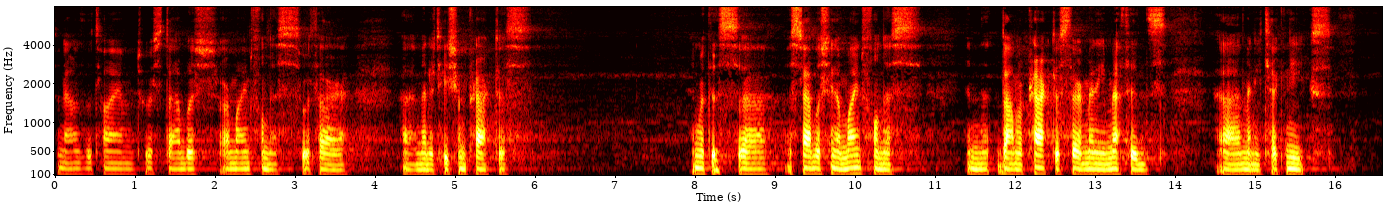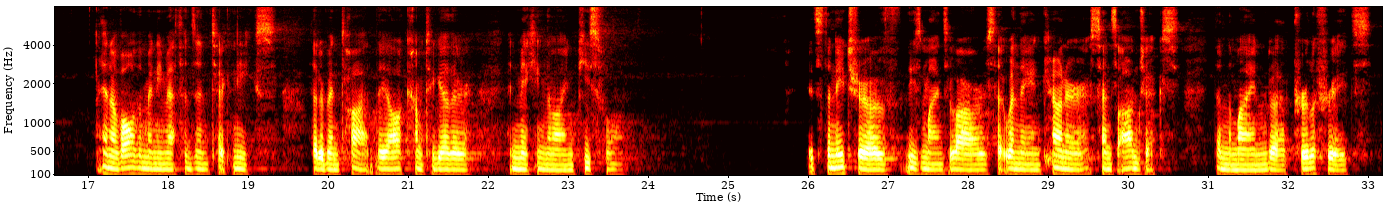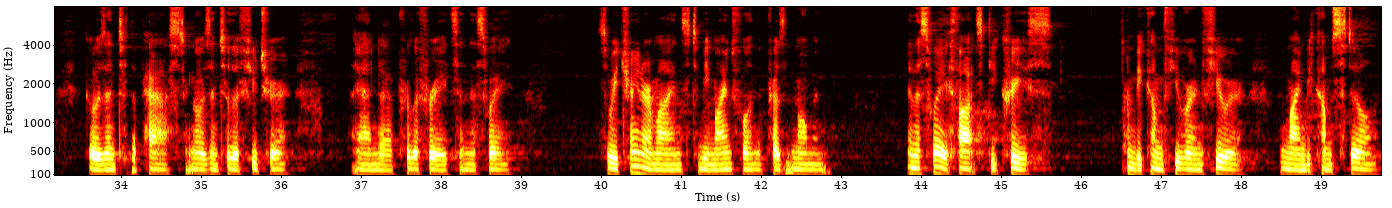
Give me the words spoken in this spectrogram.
So now is the time to establish our mindfulness with our uh, meditation practice. And with this uh, establishing of mindfulness in the Dhamma practice, there are many methods, uh, many techniques. And of all the many methods and techniques that have been taught, they all come together in making the mind peaceful. It's the nature of these minds of ours that when they encounter sense objects, then the mind uh, proliferates, goes into the past and goes into the future, and uh, proliferates in this way. So we train our minds to be mindful in the present moment. In this way, thoughts decrease and become fewer and fewer. The mind becomes still.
